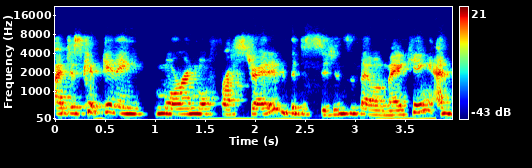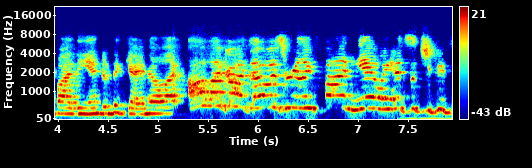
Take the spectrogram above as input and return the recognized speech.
I just kept getting more and more frustrated with the decisions that they were making. And by the end of the game, they were like, oh my God, that was really fun. Yeah, we had such a good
